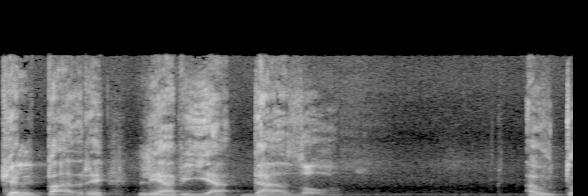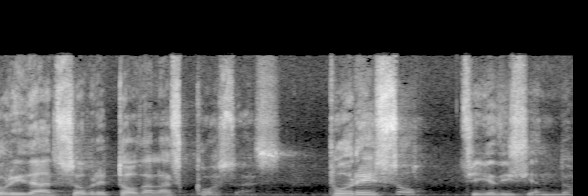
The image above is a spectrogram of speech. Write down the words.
que el Padre le había dado autoridad sobre todas las cosas. Por eso, sigue diciendo,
